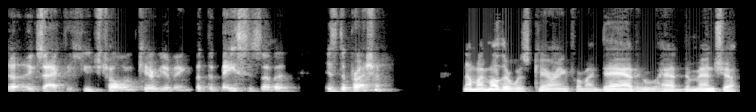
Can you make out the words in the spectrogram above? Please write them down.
uh, exact a huge toll on caregiving, but the basis of it is depression. Now, my mother was caring for my dad who had dementia,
